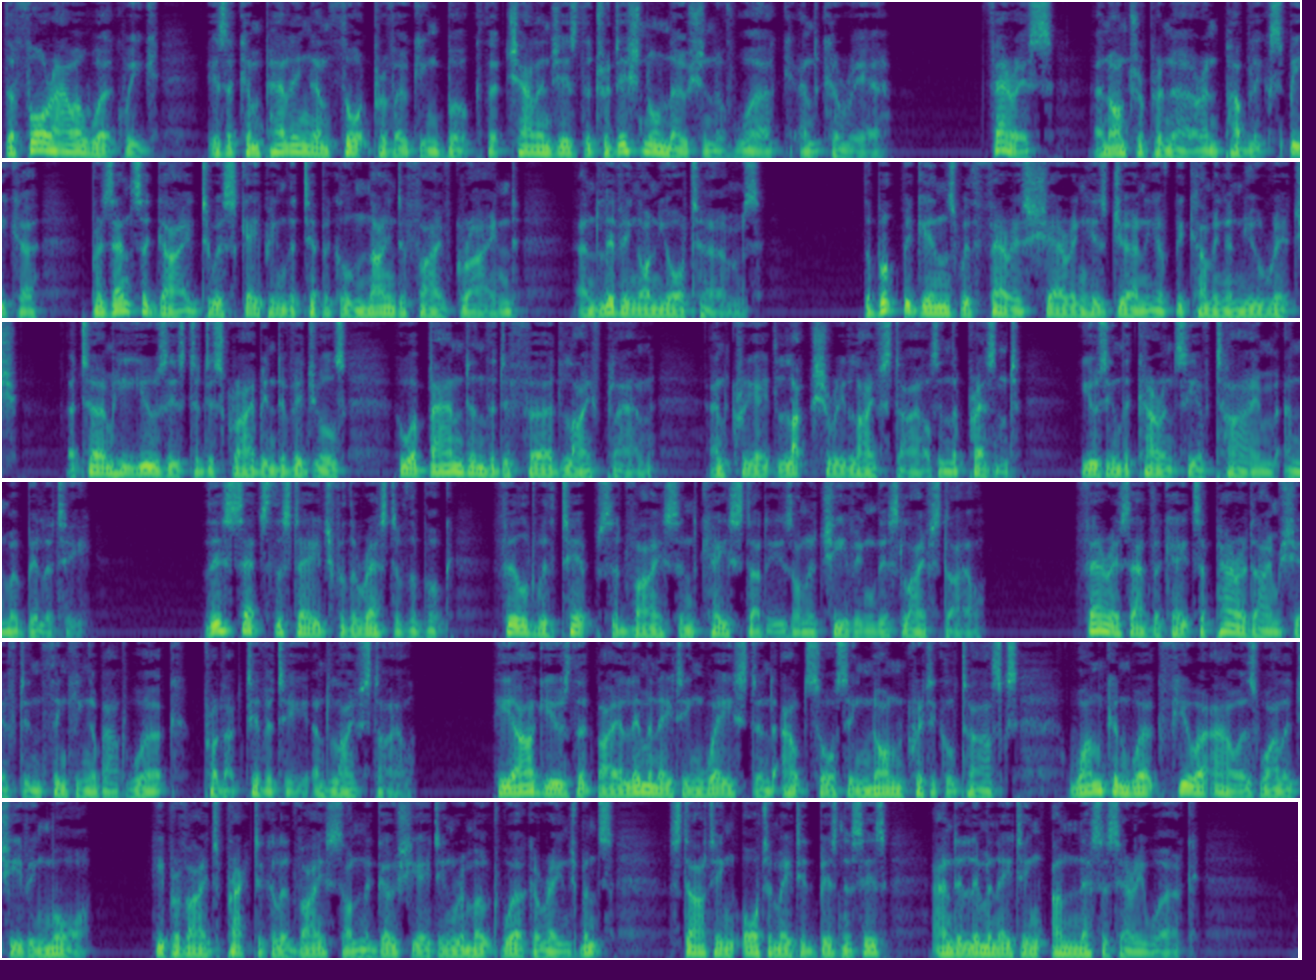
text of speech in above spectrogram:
The Four-Hour Workweek is a compelling and thought-provoking book that challenges the traditional notion of work and career. Ferriss, an entrepreneur and public speaker, presents a guide to escaping the typical 9-to-5 grind and living on your terms. The book begins with Ferriss sharing his journey of becoming a new rich, a term he uses to describe individuals who abandon the deferred life plan and create luxury lifestyles in the present using the currency of time and mobility. This sets the stage for the rest of the book, filled with tips, advice and case studies on achieving this lifestyle. Ferriss advocates a paradigm shift in thinking about work, productivity and lifestyle. He argues that by eliminating waste and outsourcing non-critical tasks, one can work fewer hours while achieving more. He provides practical advice on negotiating remote work arrangements, starting automated businesses, and eliminating unnecessary work.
